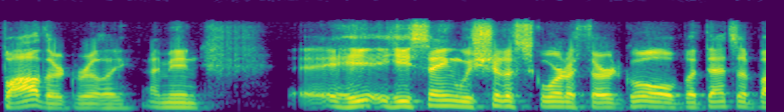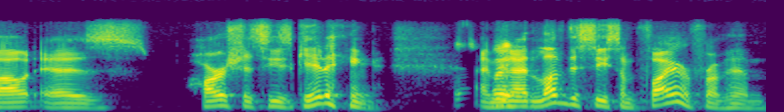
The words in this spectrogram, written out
bothered really. I mean, eh, he he's saying we should have scored a third goal, but that's about as harsh as he's getting. I mean, I'd love to see some fire from him.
